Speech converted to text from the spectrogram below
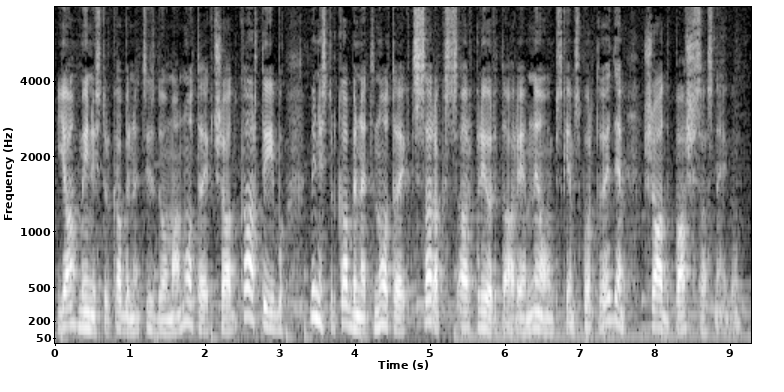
Ja ministru kabinets izdomā noteikt šādu kārtību, ministru kabineta noteikts saraksts ar prioritāriem neolimpiskiem sporta veidiem, šādi paši sasniegumi.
